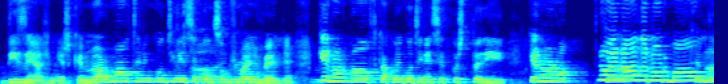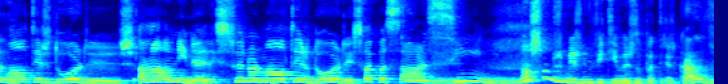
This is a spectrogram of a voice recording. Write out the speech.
dizem às mulheres que é normal ter incontinência quando somos mais velhas, que é normal ficar com incontinência depois de parir, que é normal. Não que é, nada normal. Que é normal ter dores. Ah, menina, isso é normal ter dor, isso vai passar. Como assim? Nós somos mesmo vítimas do patriarcado?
